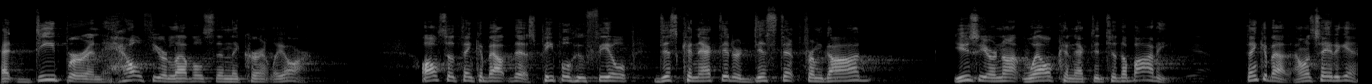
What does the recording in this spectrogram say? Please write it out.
at deeper and healthier levels than they currently are. Also, think about this people who feel disconnected or distant from God usually are not well connected to the body. Think about it. I want to say it again.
